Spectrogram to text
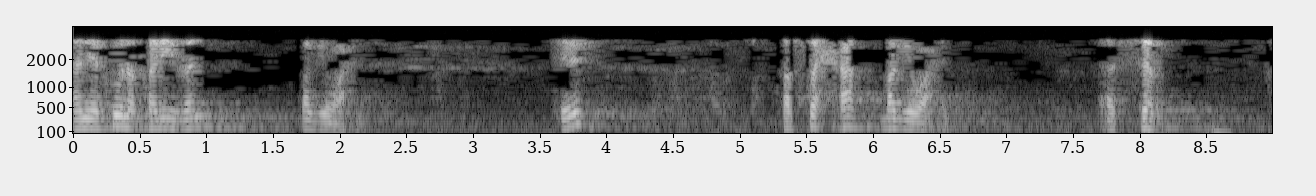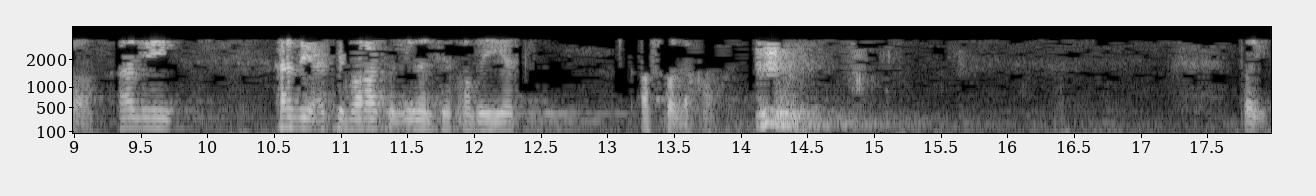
أن يكون قريبا بقي واحد. إيش؟ الصحة بقي واحد. السر. خلاص. هذه هذه اعتبارات إذا في قضية الصدقة. طيب.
